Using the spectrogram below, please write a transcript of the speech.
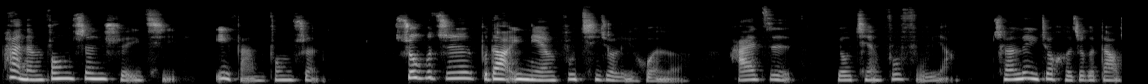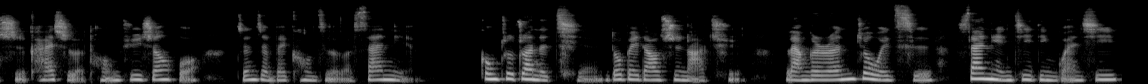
盼能风生水起，一帆风顺。殊不知，不到一年，夫妻就离婚了，孩子由前夫抚养，陈丽就和这个道士开始了同居生活，整整被控制了三年。工作赚的钱都被道士拿去，两个人就维持三年既定关系，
